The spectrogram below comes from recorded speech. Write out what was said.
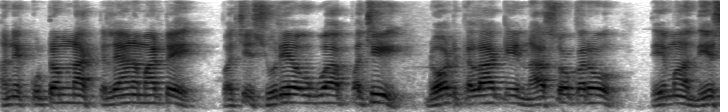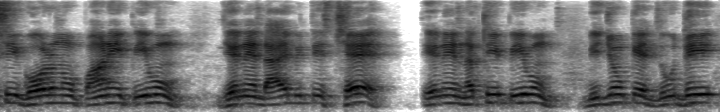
અને કુટુંબના કલ્યાણ માટે, પછી સૂર્ય ઉગવા પછી દોઢ કલાકે નાસ્તો કરો. તેમાં દેશી ગોળનું પાણી પીવું, જેને ડાયાબિટીસ છે, તેને નથી પીવું. બીજું કે દૂધી,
